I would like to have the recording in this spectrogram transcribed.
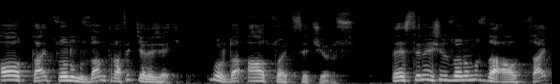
Outside zonumuzdan trafik gelecek. Burada outside seçiyoruz. Destination zonumuz da outside.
